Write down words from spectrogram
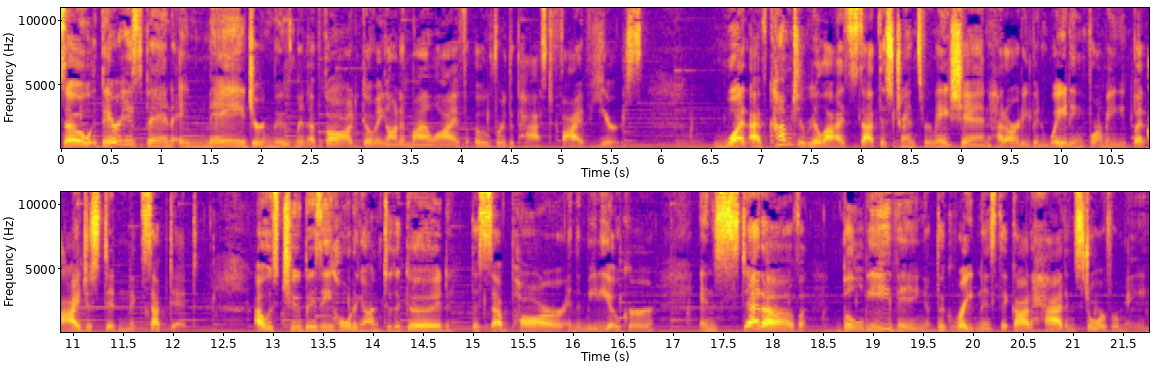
So, there has been a major movement of God going on in my life over the past five years. What I've come to realize is that this transformation had already been waiting for me, but I just didn't accept it. I was too busy holding on to the good, the subpar, and the mediocre instead of believing the greatness that God had in store for me.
